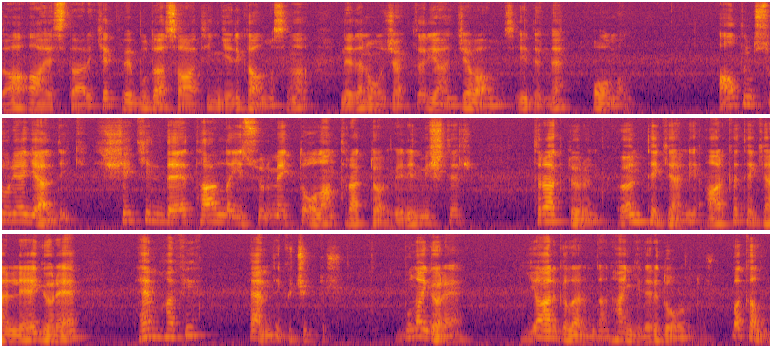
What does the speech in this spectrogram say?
Daha aheste hareket ve bu da saatin geri kalmasına neden olacaktır. Yani cevabımız Edirne olmalı. Altıncı soruya geldik. Şekilde tarlayı sürmekte olan traktör verilmiştir traktörün ön tekerleği arka tekerleğe göre hem hafif hem de küçüktür. Buna göre yargılarından hangileri doğrudur? Bakalım.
